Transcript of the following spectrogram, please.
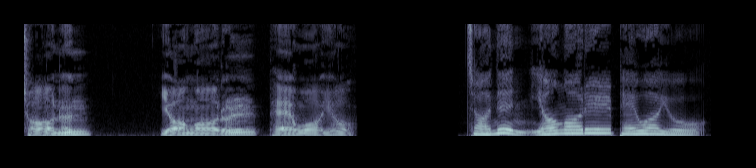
저는 영어를 배워요. 저는 영어를 배워요.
